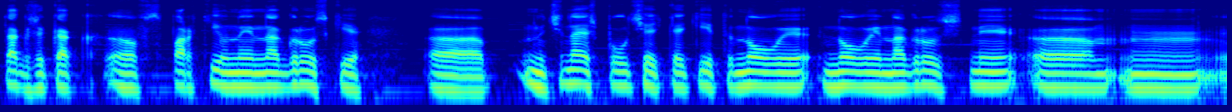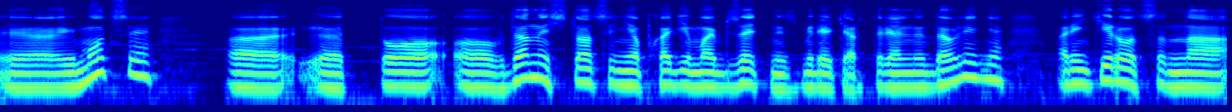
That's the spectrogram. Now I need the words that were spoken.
так же, как э, в спортивной нагрузке, э, начинаешь получать какие-то новые, новые нагрузочные м, э, эмоции, э, э, то в данной ситуации необходимо обязательно измерять артериальное давление, ориентироваться на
